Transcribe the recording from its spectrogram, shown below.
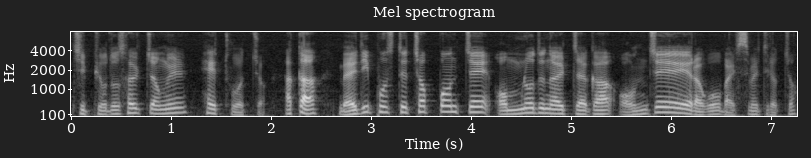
지표도 설정을 해 두었죠. 아까 메디포스트 첫 번째 업로드 날짜가 언제라고 말씀을 드렸죠?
